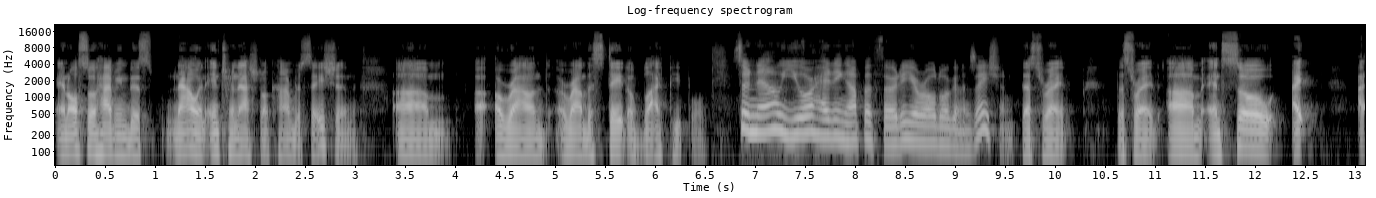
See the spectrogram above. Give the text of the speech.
and also having this now an international conversation um, around around the state of black people. So now you're heading up a 30-year-old organization. That's right. That's right. Um, and so I, I,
